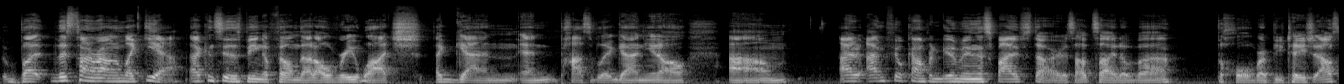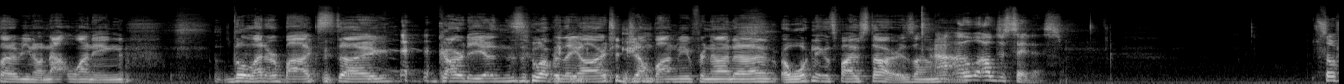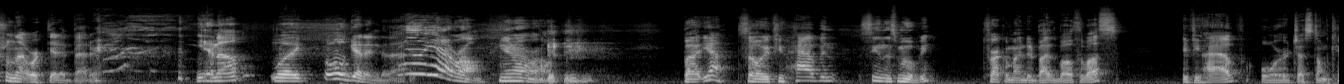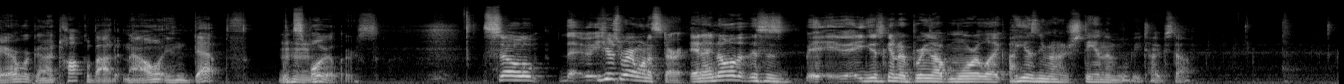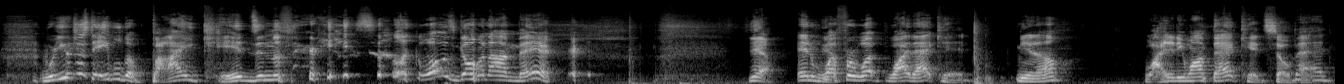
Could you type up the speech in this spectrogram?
But this time around, I'm like, yeah, I can see this being a film that I'll rewatch again and possibly again. You know, um, I I feel confident giving this five stars outside of uh, the whole reputation, outside of you know not wanting the Letterboxd uh, guardians, whoever they are, to jump on me for not uh, awarding us five stars. Um, I'll, I'll just say this. Social Network did it better. you know? Like, we'll get into that. Eh, you're not wrong. You're not wrong. but yeah, so if you haven't seen this movie, it's recommended by the both of us. If you have, or just don't care, we're going to talk about it now in depth with spoilers. So, th- here's where I want to start. And I know that this is just going to bring up more like, oh, he doesn't even understand the movie type stuff. Were you just able to buy kids in the 30s? like, what was going on there? Yeah. And what for what why that kid? You know? Why did he want that kid so bad?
